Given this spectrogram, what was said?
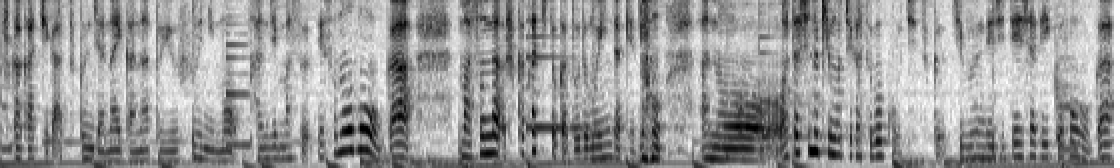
付加価値がつくんじゃないかなというふうにも感じます。でその方が、まあ、そんな付加価値とかどうでもいいんだけど あの私の気持ちがすごく落ち着く自分で自転車で行く方が、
